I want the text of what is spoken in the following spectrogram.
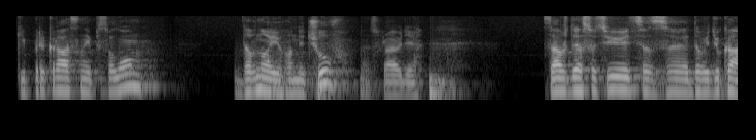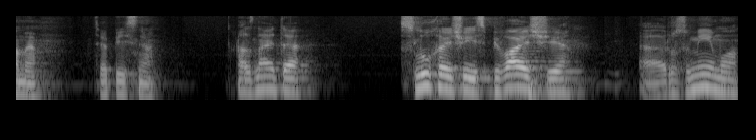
Такий прекрасний псалом. Давно його не чув, насправді. Завжди асоціюється з Давидюками ця пісня. А знаєте, слухаючи і співаючи, е, розуміємо,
